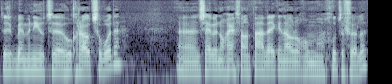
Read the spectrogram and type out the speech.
Dus ik ben benieuwd eh, hoe groot ze worden. Eh, ze hebben nog echt wel een paar weken nodig om eh, goed te vullen.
